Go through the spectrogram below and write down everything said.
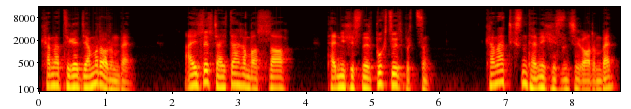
Канад тэгээд ямар орон байна? Аялалж аятайхан боллоо. Таны хийснээр бүх зүйл бүтсэн. Канад ч гэсэн таны хийсэн шиг орон байна.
